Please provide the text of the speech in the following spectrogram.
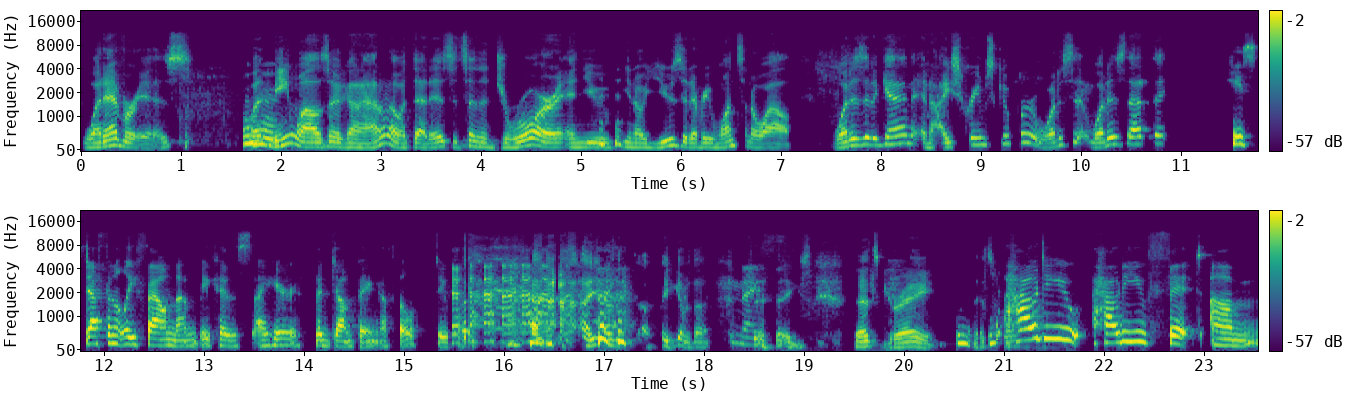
whatever is. But Mhm. meanwhile, they're going, I don't know what that is. It's in the drawer and you, you know, use it every once in a while. What is it again? An ice cream scooper? What is it? What is that thing? He's definitely found them because I hear the dumping of the Duplos. I hear the dumping of the nice. things. That's great. That's great. how do you how do you fit um,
